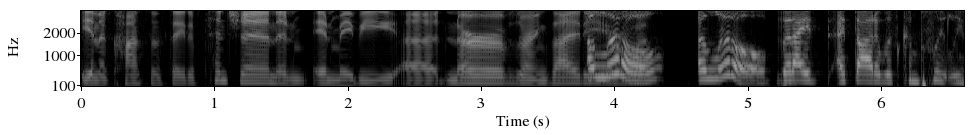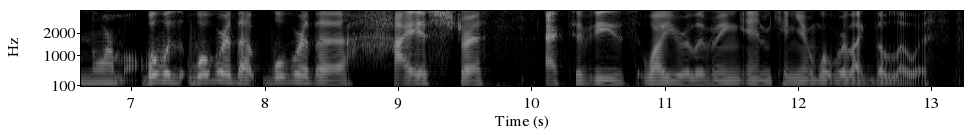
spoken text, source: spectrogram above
in a constant state of tension and and maybe uh, nerves or anxiety? a little, a little, but I I thought it was completely normal. What was what were the what were the highest stress activities while you were living in Kenya, and what were like the lowest?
